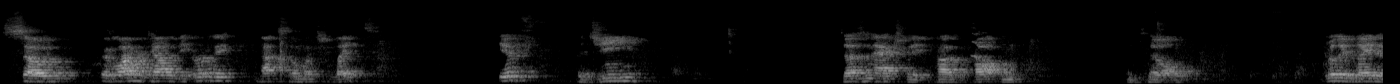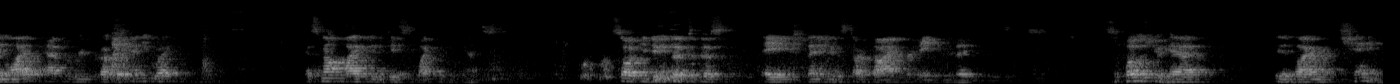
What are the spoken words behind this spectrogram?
So, there's a lot of mortality early, not so much late. If the gene doesn't actually cause a problem until really late in life after reproduction anyway, it's not likely to be selected against. So if you do live to this age, then you're going to start dying for age-related reasons. Suppose you had the environment change,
